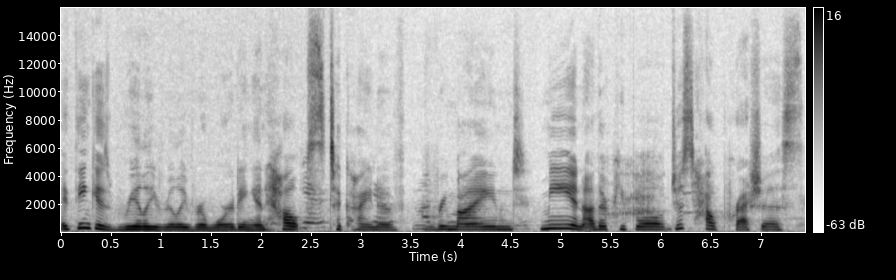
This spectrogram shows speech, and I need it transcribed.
I think is really, really rewarding and helps to kind of remind me and other people just how precious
